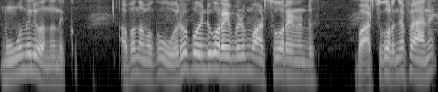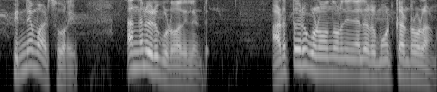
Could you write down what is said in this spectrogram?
മൂന്നിൽ വന്ന് നിൽക്കും. അപ്പോൾ നമുക്ക് ഓരോ പോയിന്റ് കുറയുമ്പോഴും വാട്സ് കുറയുന്നുണ്ട് വാട്സ് കുറഞ്ഞ ഫാന് പിന്നെ വാട്സ് കുറയും. അങ്ങനെ ഒരു ഗുണം അതിലുണ്ട്. അടുത്തൊരു ഗുണമെന്ന് പറഞ്ഞു കഴിഞ്ഞാൽ റിമോട്ട് കൺട്രോളാണ്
